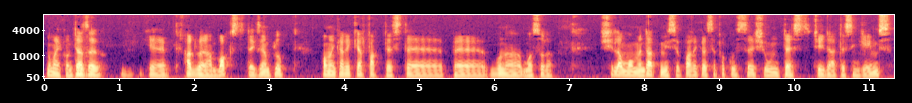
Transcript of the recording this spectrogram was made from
nu mai contează, e Hardware Unboxed, de exemplu, oameni care chiar fac teste pe bună măsură. Și la un moment dat mi se pare că se făcuse și un test, cei de la Testing Games,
